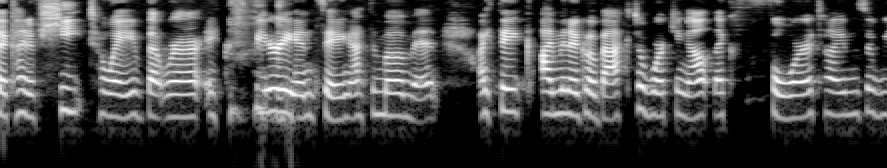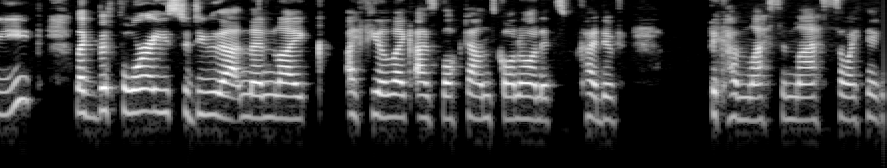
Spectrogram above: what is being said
the kind of heat wave that we're experiencing at the moment, I think I'm going to go back to working out like four times a week. Like before, I used to do that, and then like I feel like as lockdown's gone on, it's kind of become less and less. So I think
